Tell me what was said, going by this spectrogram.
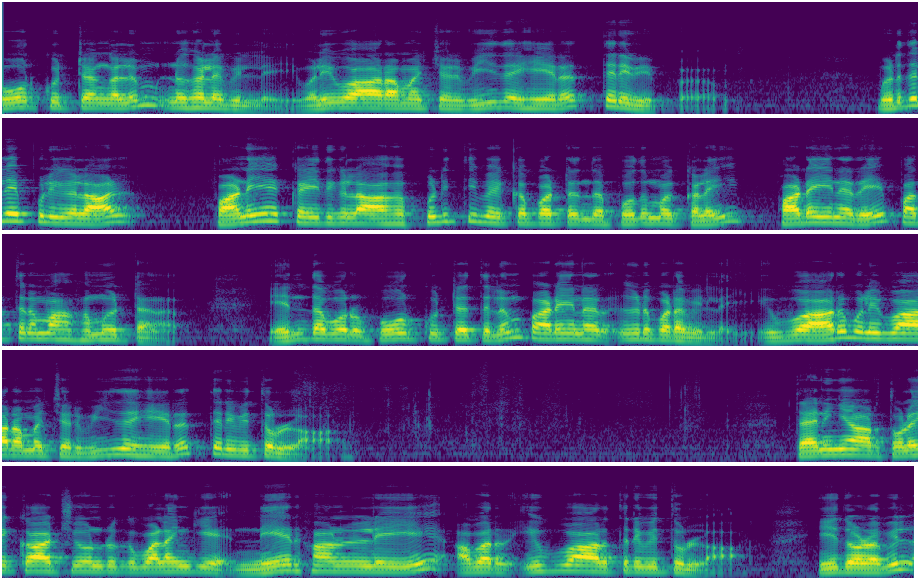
போர்க்குற்றங்களும் நிகழவில்லை வெளிவார அமைச்சர் வீதஹேர தெரிவிப்பு. விடுதலை புலிகளால் பணைய கைதிகளாக பிடித்து வைக்கப்பட்டிருந்த பொதுமக்களை படையினரே பத்திரமாக மீட்டனர். எந்த ஒரு போர்க்குற்றத்திலும் படையினர் ஈடுபடவில்லை. இவ்வாறு வெளிவார அமைச்சர் வீதஹேர தெரிவித்துள்ளார். தனியார் தொலைக்காட்சி ஒன்றுக்கு வழங்கிய நேர்காணலிலேயே அவர் இவ்வாறு தெரிவித்துள்ளார். இது தொடர்பில்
